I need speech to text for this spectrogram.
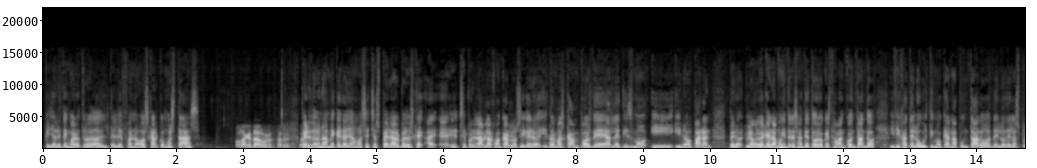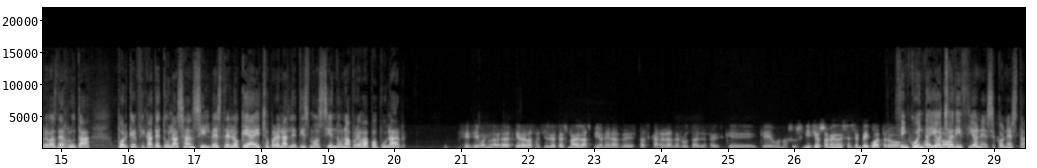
que ya le tengo al otro lado del teléfono. Óscar, ¿cómo estás? Hola, ¿qué tal? Buenas tardes. Perdóname que te hayamos hecho esperar, pero es que eh, eh, se ponen a hablar Juan Carlos Higuero y Tomás Campos de atletismo y, no paran. Pero la verdad que era muy interesante todo lo que estaban contando. Y fíjate lo último que han apuntado de lo de las pruebas de ruta, porque fíjate tú la San Silvestre lo que ha hecho por el atletismo, siendo una prueba popular. Sí, sí, bueno, la verdad es que la San Silvestre es una de las pioneras de estas carreras de ruta. Ya sabéis que, bueno, sus inicios son en el 64. 58 ediciones con esta,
